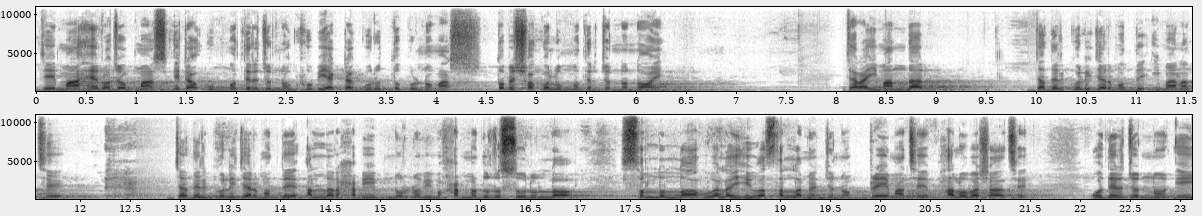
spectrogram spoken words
যে মাহে রজব মাস এটা উম্মতের জন্য খুবই একটা গুরুত্বপূর্ণ মাস। তবে সকল উম্মতের জন্য নয়। যারা ইমানদার, যাদের কলিজার মধ্যে ইমান আছে, যাদের কলিজার মধ্যে আল্লাহর হাবিব নূর নবী মোহাম্মদুর রসুল্লাহ সাল্লাহু আলাইহি ওয়াসাল্লামের জন্য প্রেম আছে, ভালোবাসা আছে, ওদের জন্য এই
